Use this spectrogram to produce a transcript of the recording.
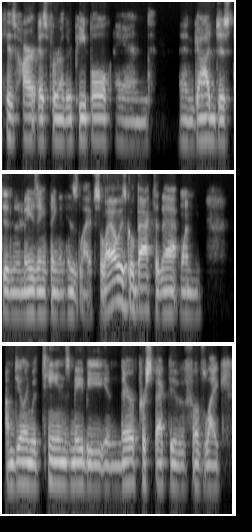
his heart is for other people, and and God just did an amazing thing in his life. So I always go back to that when I'm dealing with teens maybe in their perspective of like,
